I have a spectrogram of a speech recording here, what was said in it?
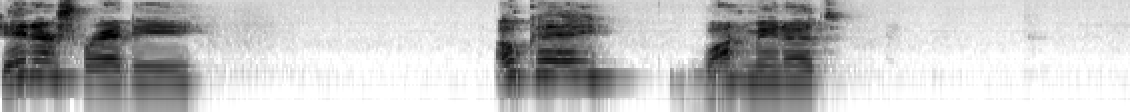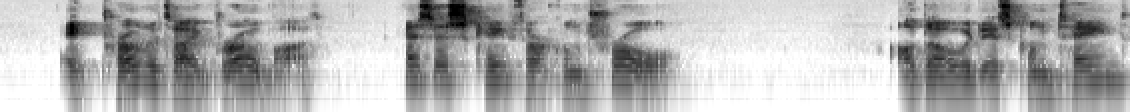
dinner's ready. Okay, one minute. A prototype robot has escaped our control. Although it is contained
